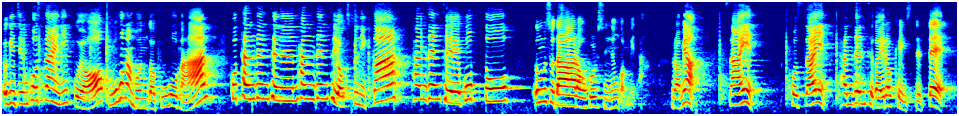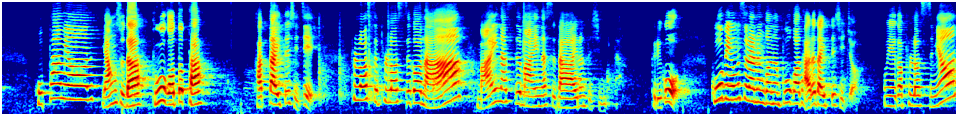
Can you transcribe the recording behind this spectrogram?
여기 지금 코사인이 있고요. 부호만 거야, 부호만. 코탄젠트는 탄젠트 역수니까 탄젠트의 곱도 음수다라고 볼 수 있는 겁니다. 그러면 사인, 코사인, 탄젠트가 이렇게 있을 때 곱하면 양수다. 부호가 어떻다? 같다 이 뜻이지. 플러스 플러스거나 마이너스 마이너스다 이런 뜻입니다. 그리고 곱이 음수라는 거는 부호가 다르다 이 뜻이죠. 그럼 얘가 플러스면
